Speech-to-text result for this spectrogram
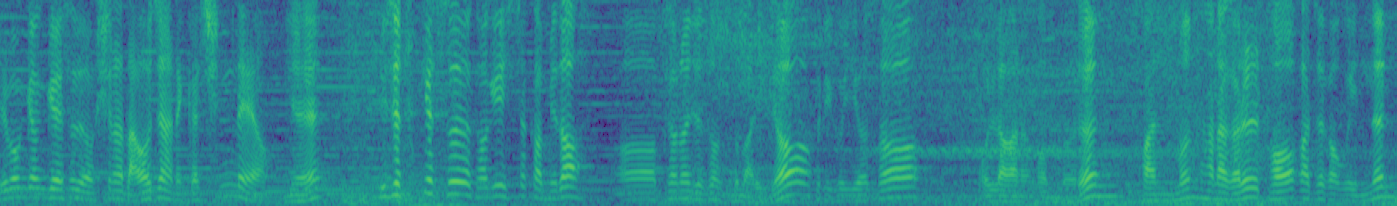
이번 경기에서 역시나 나오지 않을까 싶네요. 예. 이제 투게스 가기 시작합니다. 어, 변현재 선수도 말이죠. 그리고 이어서 올라가는 건물은 관문 하나가를 더 가져가고 있는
